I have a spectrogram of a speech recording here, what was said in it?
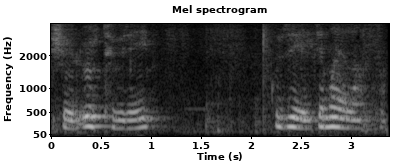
Şöyle örtü vereyim. Güzelce mayalansın.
